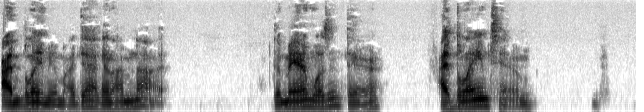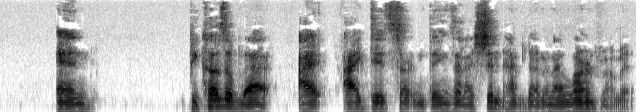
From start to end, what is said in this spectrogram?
I'm blaming my dad and I'm not. The man wasn't there. I blamed him and because of that I I did certain things that I shouldn't have done and I learned from it.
